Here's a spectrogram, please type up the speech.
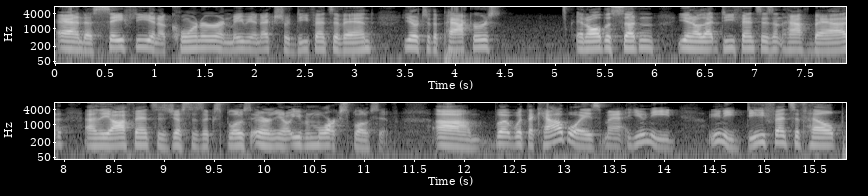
and a safety and a corner and maybe an extra defensive end, you know, to the Packers. And all of a sudden, you know, that defense isn't half bad and the offense is just as explosive or, you know, even more explosive. Um, but with the Cowboys, Matt, you need you need defensive help.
